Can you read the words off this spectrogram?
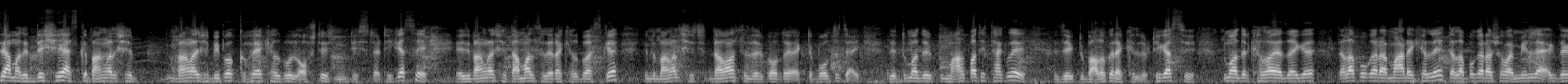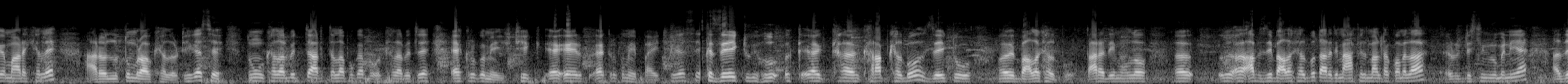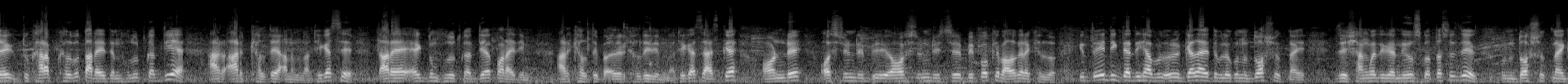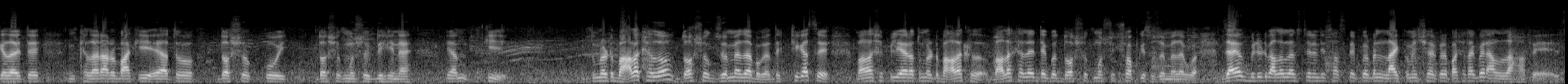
আমাদের দেশে আজকে বাংলাদেশের বাংলাদেশের বিপক্ষে হয়ে খেলব অস্ট ইন্ডিজটা ঠিক আছে? এই যে বাংলাদেশের দামাল ছেলেরা খেলব আজকে, কিন্তু বাংলাদেশের দামাল ছেলেদের কথা একটা বলতে চাই, যে তোমাদের একটু মালপাতি থাকলে যে একটু ভালো করে খেললো, ঠিক আছে? তোমাদের খেলা এক জায়গায় তেলাপোকারা মারে খেলে, তেলাপোকারা সবাই মিলে এক জায়গায় মারে খেলে, আর হলো তোমরাও খেলো, ঠিক আছে? তুমি খেলার ভিতরে আর তেলাপোকা খেলার ভিতরে একরকমই, ঠিক একরকমই পাই, ঠিক আছে? যে একটু খারাপ খেলব, যে একটু ভালো খেলব, তারা দিন হলো যে ভালো খেলব, তারা দিন আফেল মালটা কমেলা ড্রেসিং রুমে নিয়ে, আর যে একটু খারাপ খেলব, তারা যেন হলুদ কার্ড দিয়ে আর আর খেলতে আনন্দ না, ঠিক আছে? তারা একদম হলুদ কার্ড দিয়ে পাড়াই দিম, আর খেলতে খেলতে দিম না, ঠিক আছে? আজকে ওয়ানডে অস্ট্রেলিয়ার অস্ট্রেলিয়ার বিপক্ষে ভালো করে খেললো, কিন্তু এই দিকটা দেখে গ্যালারিতে বলে কোনো দর্শক নাই, যে সাংবাদিকরা নিউজ করতেছে যে কোনো দর্শক নাই গ্যালারিতে খেলার আরও বাকি এত দর্শক কই? দর্শক মর্শক দেখি না কি? তোমরা একটু ভালো খেলো, দর্শক জমে যাব দেখ- ঠিক আছে? বাংলাদেশের প্লেয়াররা তোমরা একটু ভালো খেলো। ভালো খেলে দেখবে দর্শক মর্শক সব কিছু জমে যাব যাই হোক, ভিডিওটি ভালো লাগছে চ্যানেলটি সাবস্ক্রাইব করবেন লাইক কমেন্ট শেয়ার করে পাশে থাকবেন। আল্লাহ হাফেজ।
